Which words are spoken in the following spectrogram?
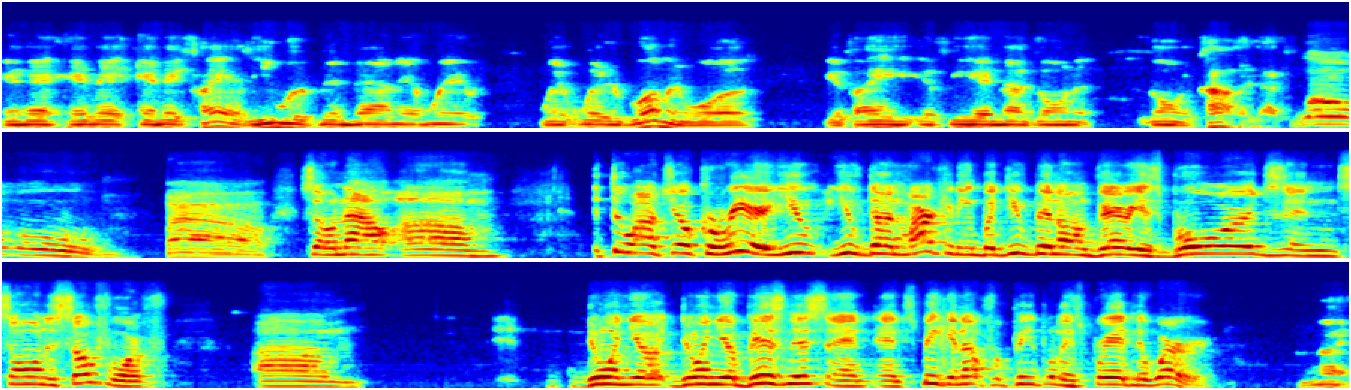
in that in that in that class. He would have been down there where where, where the woman was if I if he had not gone to gone to college. Whoa. Wow. So now um throughout your career, you you've done marketing, but you've been on various boards and so on and so forth. Um doing your doing your business and and speaking up for people and spreading the word. Right.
